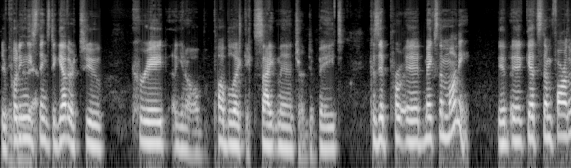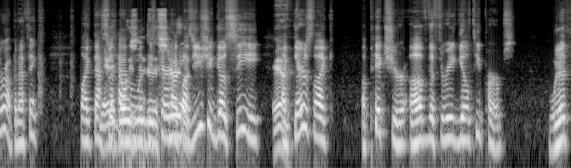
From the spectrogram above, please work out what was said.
they're They putting these things together to create, you know, public excitement or debate because it pro- it makes them money. It, it gets them farther up. And I think like that's And what happens with these the Paradise Lost. You should go see Yeah. like there's like a picture of the three guilty perps with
